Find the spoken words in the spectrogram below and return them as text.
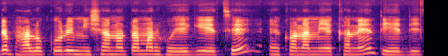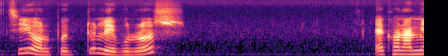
এটা ভালো করে মিশানোটা আমার হয়ে গিয়েছে। এখন আমি এখানে দিয়ে দিচ্ছি অল্প একটু লেবুর রস। এখন আমি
